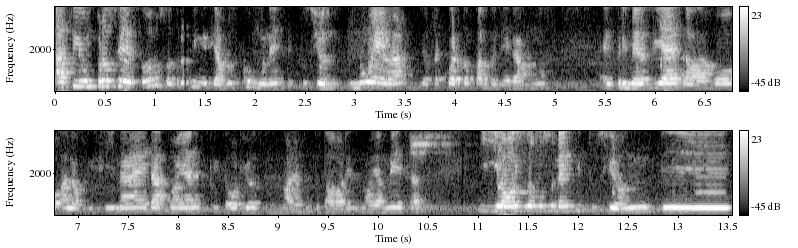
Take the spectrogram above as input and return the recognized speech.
ha sido un proceso, nosotros iniciamos como una institución nueva, yo recuerdo cuando llegamos el primer día de trabajo a la oficina era, no habían escritorios, no había computadores, no había mesas, y hoy somos una institución eh,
